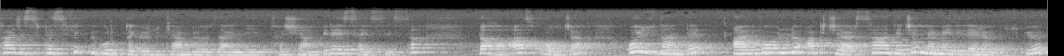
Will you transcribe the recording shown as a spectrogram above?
Sadece spesifik bir grupta gözüken bir özelliği taşıyan birey sayısı ise daha az olacak. O yüzden de alveollü akciğer sadece memelilere özgü.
